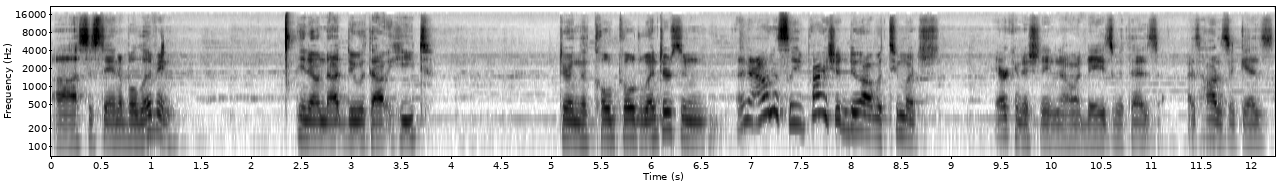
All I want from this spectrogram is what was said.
uh, sustainable living. You know, not do without heat during the cold, cold winters, and, and honestly, you probably shouldn't do it with too much air conditioning nowadays, with as as hot as it gets.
